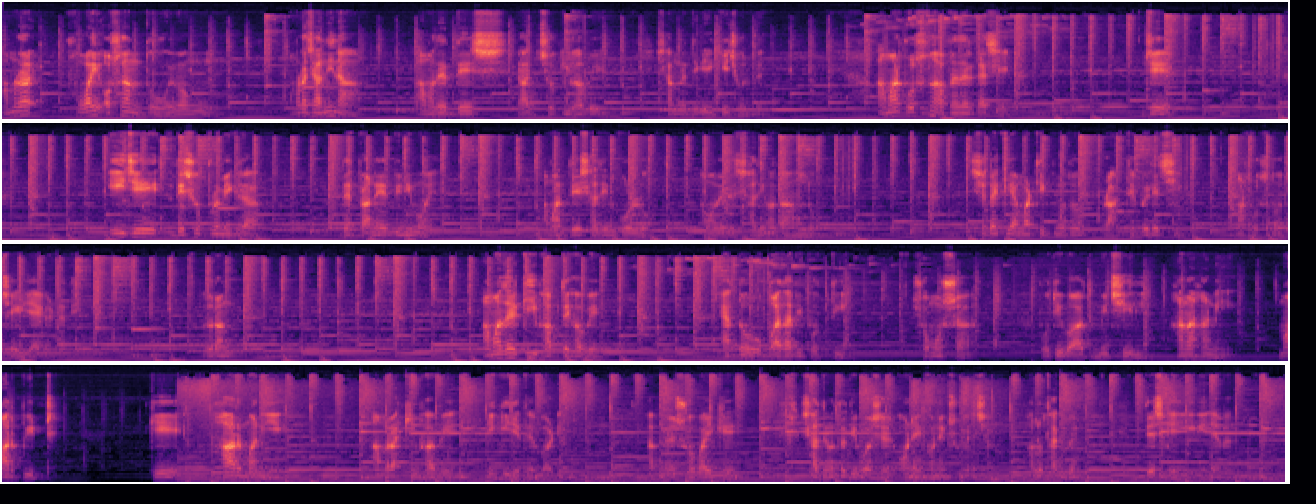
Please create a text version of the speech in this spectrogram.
আমরা সবাই অশান্ত এবং আমরা জানি না আমাদের দেশ, রাজ্য কীভাবে সামনের দিকে এগিয়ে চলবে। আমার প্রশ্ন আপনাদের কাছে যে, এই যে দেশপ্রেমিকরা তাদের প্রাণের বিনিময়ে আমার দেশ স্বাধীন করল, আমাদের স্বাধীনতা আনলো। সেটা কি আমরা ঠিকমতো রাখতে পেরেছি? আমার প্রশ্ন হচ্ছে এই জায়গাটাতে। সুতরাং আমাদের কি ভাবতে হবে? এত বাধা বিপত্তি, সমস্যা, প্রতিবাদ, মিছিল, হানাহানি, মারপিট, কে হার মানিয়ে আমরা কীভাবে এগিয়ে যেতে পারি? আপনাদের সবাইকে স্বাধীনতা দিবসের অনেক অনেক শুভেচ্ছা। ভালো থাকবেন দেশকে এগিয়ে নিয়ে যাবেন।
